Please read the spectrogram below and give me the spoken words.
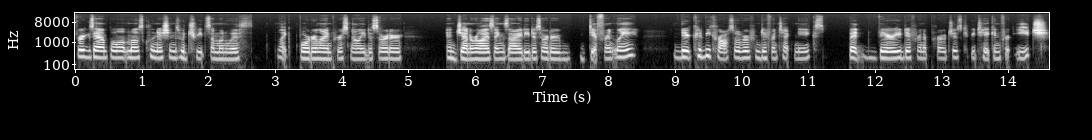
For example, most clinicians would treat someone with like borderline personality disorder and generalized anxiety disorder differently. There could be crossover from different techniques, but very different approaches could be taken for each.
